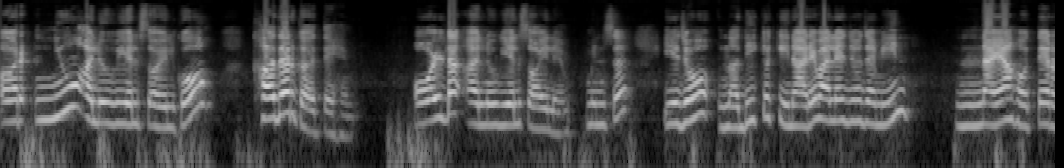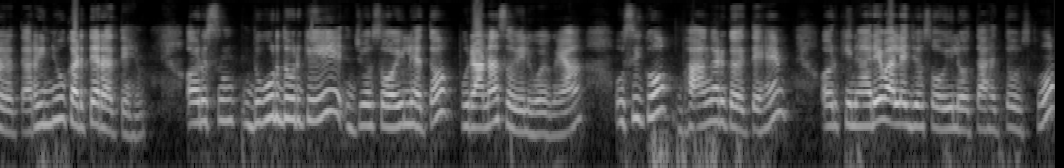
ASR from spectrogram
और न्यू अलुवियल सॉइल को खदर कहते हैं। ओल्ड अलुवियल सॉइल है। मीन्स ये जो नदी के किनारे वाले जो ज़मीन नया होते रहता है रिन्यू करते रहते हैं। और उस दूर दूर के जो सॉइल है तो पुराना सॉइल हो गया, उसी को भांगर कहते हैं। और किनारे वाले जो सॉइल होता है तो उसको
